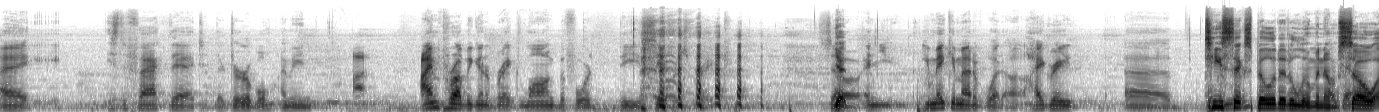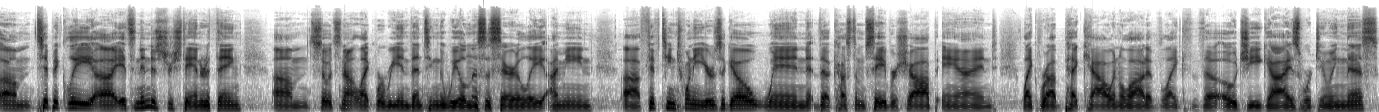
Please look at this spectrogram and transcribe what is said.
I, is the fact that they're durable. I mean, I, I'm probably going to break long before these sabers break. So, Yeah. and you, you make them out of what? A high grade. Uh, T6 billeted aluminum. Okay. So um, typically, uh, it's an industry standard thing. Um, so it's not like we're reinventing the wheel necessarily. I mean, uh, 15, 20 years ago, when the custom saber shop and like Rob Petcow and a lot of like the OG guys were doing this,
